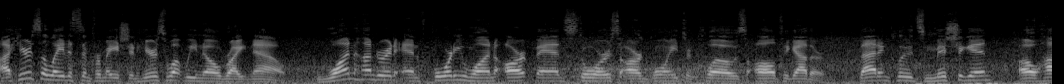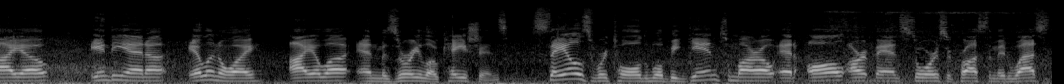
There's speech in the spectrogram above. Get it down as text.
Uh, here's the latest information. Here's what we know right now 141 Art Van stores are going to close altogether. That includes Michigan, Ohio, Indiana, Illinois, Iowa, and Missouri locations. Sales, we're told, will begin tomorrow at all Art Van stores across the Midwest,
